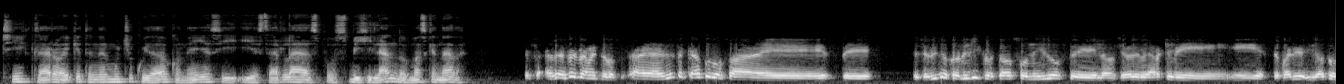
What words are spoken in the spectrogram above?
Sí, claro, hay que tener mucho cuidado con ellas y, estarlas pues vigilando más que nada. Exactamente, eh, en este caso los eh, este, el Servicio Geológico de Estados Unidos, eh, la Universidad de Berkeley y, este, varios, y otros,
